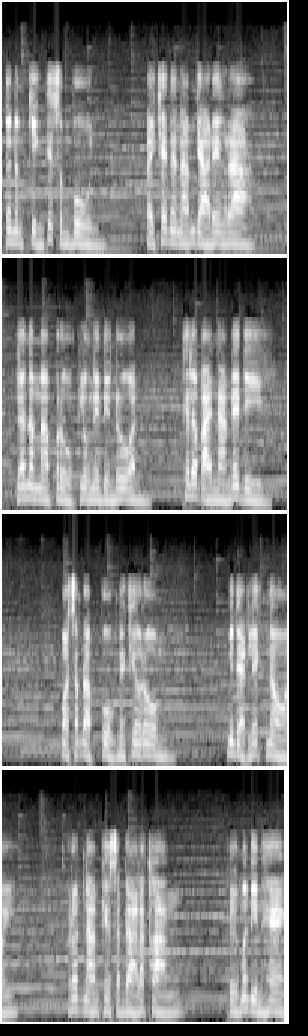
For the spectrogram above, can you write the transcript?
โดยนำกิ่งที่สมบูรณ์ ไปแช่ในน้ำยาเร่งราก แล้วนำมาปลูกลงในดินร่วน ที่ระบายน้ำได้ดีเหมาะสำหรับปลูกในที่ร่ม มีแดดเล็กน้อย รดน้ำเพียงสัปดาห์ละครั้ง หรือเมื่อดินแห้ง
